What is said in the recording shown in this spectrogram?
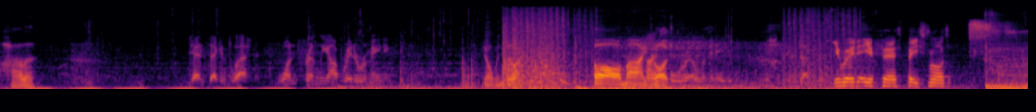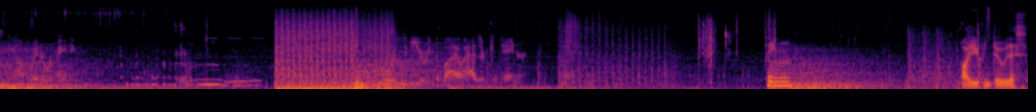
Holla. 10 seconds left. One friendly operator remaining. Your window. Oh my Nice. god. 4 eliminated. Mission successful. You heard it here first, beast mode. Operator remaining. Four is securing the biohazard container. Ping. Oh, you can do this.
